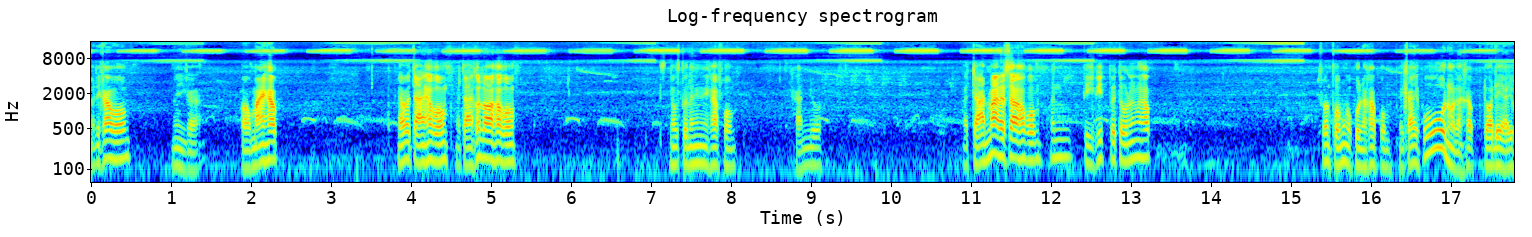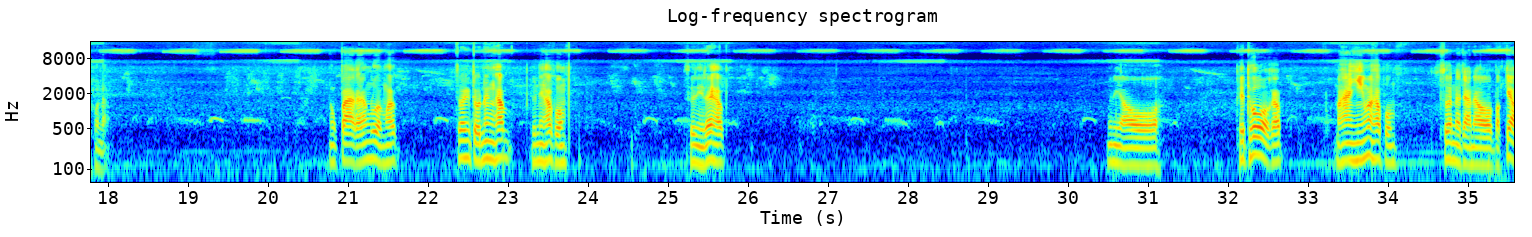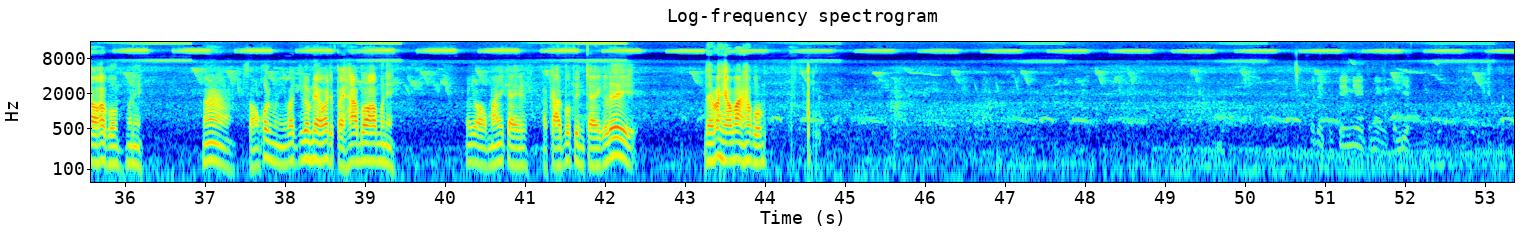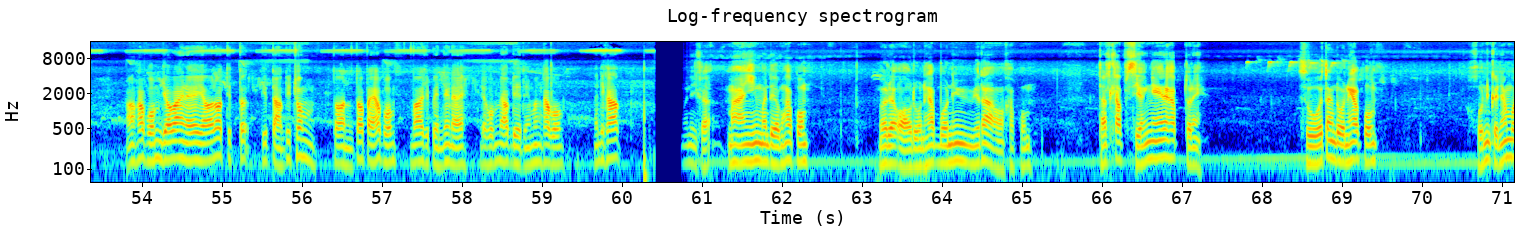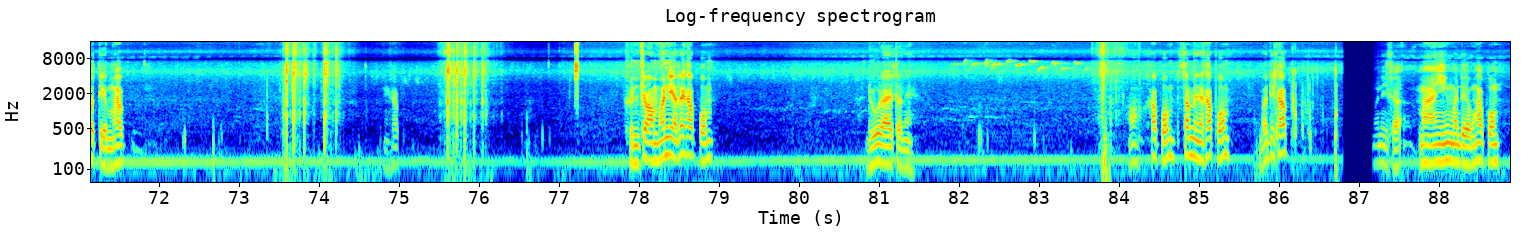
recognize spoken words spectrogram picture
วัสดีครับผม นี่ก็ออกไม้ครับ แล้วอาจารย์ครับผม อาจารย์คนรอครับผม นกตัวนึงนี่ครับผม ขันอยู่ อาจารย์มาแต่เช้าครับผมมันตีพิษไปตัวนึงนะครับ ส่วนผมกับคุณนะครับ ผมใกล้ๆพูดนู่นนะครับ ดอเดียอยู่คนละนกปลากำลังรวมครับส่วนอีกตัวหนึงครับ ตัวนี้ครับผม ซื้อนี่ได้ครับ มื่อนี้เอาเพชรโทครับมาหาหิงมาครับ ผม ส่วนอาจารย์เอาปักแก้วครับผมมื่อนี้มาสองคนมื่อนี้ว่าเริ่มแรกว่าจะไปห้าบ่อครับมื่อนี้ว่าจะออกไม้ไกลอากาศว่าเป็นใจก็เลยได้มาแถวบ้านครับผมเอาครับผมเดี๋ยวไว้เลยเดี๋ยวเราติดติดตามที่ชมตอนต่อไปครับผมว่าจะเป็นยังไงเดี๋ยวผมอัปเดตให้มึงครับผมสวัสดีครับ วันนี้ก็มายิงมาเดิมครับผมเราได้ออกโดนครับบนนี้มีเวลาออกครับผม ตัดครับเสียงแง่นะครับตัวนี้ สูตั้งโดนครับผม ขนก็ยังบ่เต็มครับ นี่ครับ ขึ้นจอมพะเนียดเลยครับผม ดูอะไรตัวนี้อ๋อครับผมซ้ำนี่นะครับผมสวัสดีครับวันนี้ก็มายิงมาเดิมครับผม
